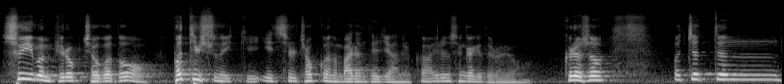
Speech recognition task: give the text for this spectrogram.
수입은 비록 적어도 버틸 수는 있기, 있을 조건은 마련되지 않을까 이런 생각이 들어요. 그래서 어쨌든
